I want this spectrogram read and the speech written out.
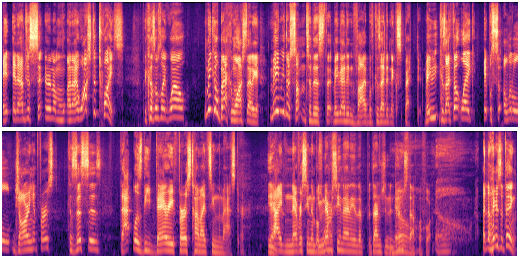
it, and I'm just sitting there and I'm, and I watched it twice because I was like, well, let me go back and watch that again. Maybe there's something to this that maybe I didn't vibe with because I didn't expect it. Maybe because I felt like it was a little jarring at first because this is that was the very first time I'd seen the Master. yeah. I'd never seen him before. You've never seen any of the Dungeon and Doom stuff before. No. And now here's the thing.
